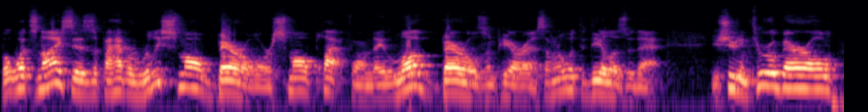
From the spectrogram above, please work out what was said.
But what's nice is if I have a really small barrel or a small platform, they love barrels in PRS. I don't know what the deal is with that. You're shooting through a barrel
